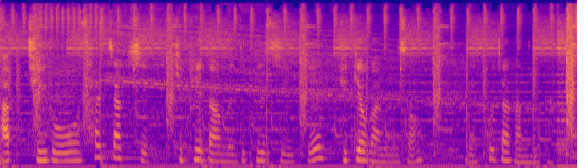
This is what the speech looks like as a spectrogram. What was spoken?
앞뒤로 살짝씩 깊이감을 느낄 수 있게 비껴가면서 꽂아갑니다.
